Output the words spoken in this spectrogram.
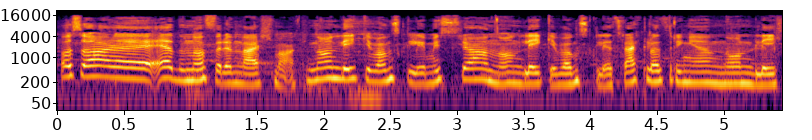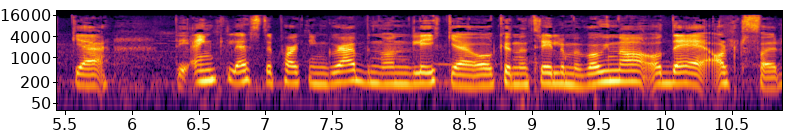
Og så er det- noe for enhver smak. Noen liker vanskelige mysterier, noen liker vanskelige trekklatringer, noen liker de enkleste park and grab, noen liker å kunne trille med vogna, og det er alt for,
